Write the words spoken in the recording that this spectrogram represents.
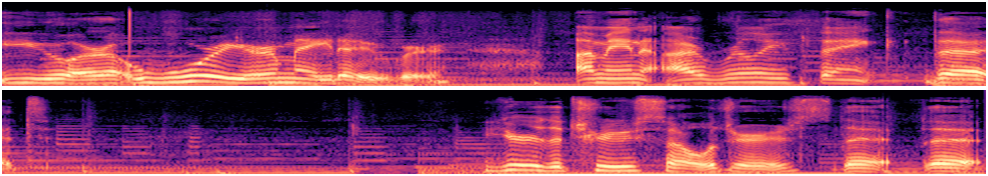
you are a warrior made over. I mean, I really think that you're the true soldiers that that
